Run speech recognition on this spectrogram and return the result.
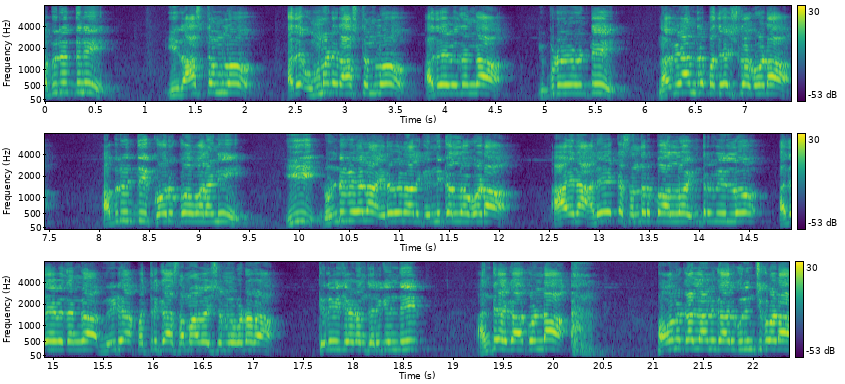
అభివృద్ధిని ఈ రాష్ట్రంలో అదే ఉమ్మడి రాష్ట్రంలో అదేవిధంగా ఇప్పుడున్నటువంటి నవ్యాంధ్రప్రదేశ్లో కూడా అభివృద్ధి కోరుకోవాలని ఈ రెండు వేల ఇరవై నాలుగు ఎన్నికల్లో కూడా ఆయన అనేక సందర్భాల్లో ఇంటర్వ్యూల్లో అదేవిధంగా మీడియా పత్రికా సమావేశంలో కూడా తెలియజేయడం జరిగింది. అంతేకాకుండా పవన్ కళ్యాణ్ గారి గురించి కూడా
